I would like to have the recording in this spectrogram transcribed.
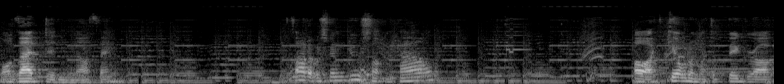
Well, that did nothing. Thought it was gonna do something, pal. Oh, I killed him with a big rock.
